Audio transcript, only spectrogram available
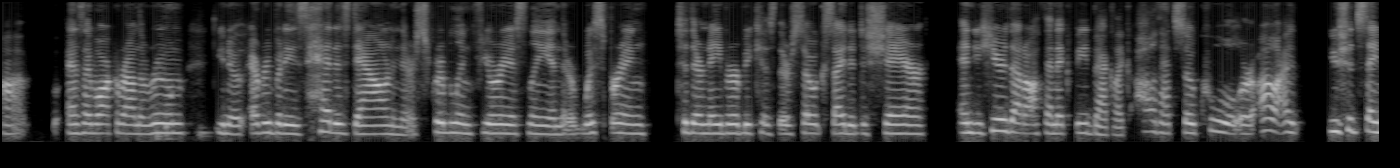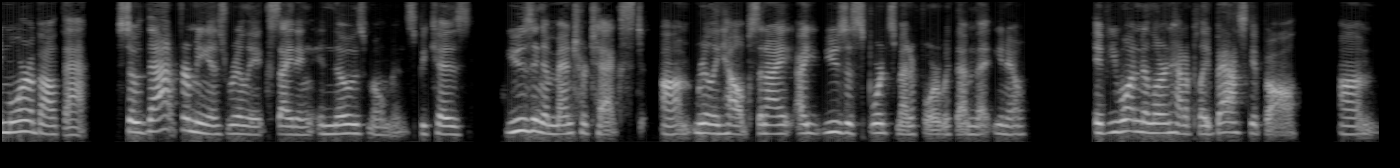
uh, as I walk around the room, you know, everybody's head is down and they're scribbling furiously and they're whispering to their neighbor because they're so excited to share. And you hear that authentic feedback like, oh, that's so cool, or oh, I you should say more about that. So that for me is really exciting in those moments because using a mentor text um, really helps. And I, I use a sports metaphor with them that, you know, if you wanted to learn how to play basketball, um,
